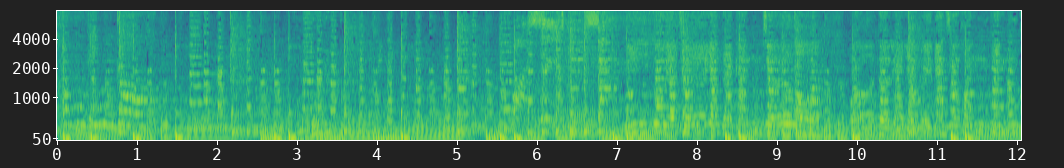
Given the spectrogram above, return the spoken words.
红苹果。我是女生，你不要这样的看着我，我的脸也会变成红苹果。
